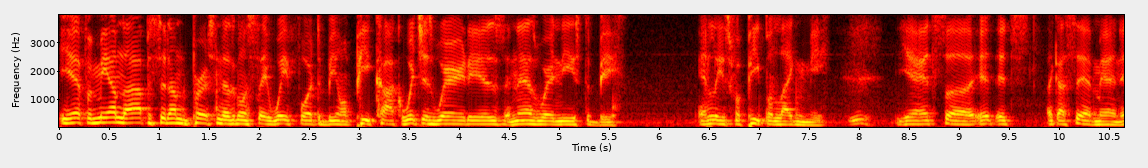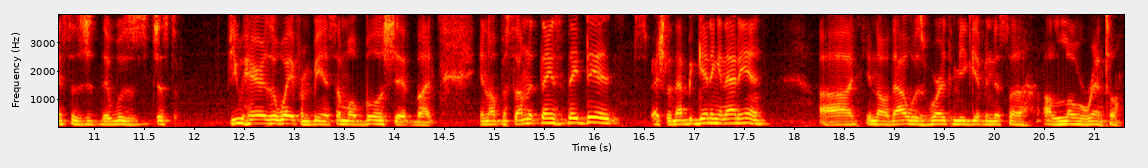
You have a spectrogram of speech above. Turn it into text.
Yeah, for me, I'm the opposite. I'm the person that's going to say, wait for it to be on Peacock, which is where it is, and that's where it needs to be. At least for people like me. Yeah, it's uh, it, it's like I said, man. This is just, it was just a few hairs away from being some more bullshit, but you know, for some of the things that they did, especially that beginning and that end, uh, you know, that was worth me giving this a, a low rental.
